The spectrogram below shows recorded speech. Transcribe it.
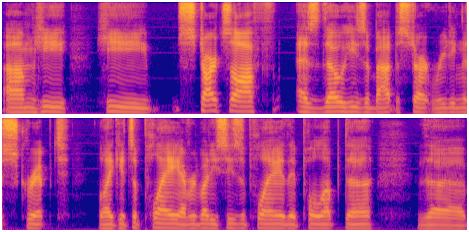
Um, he he starts off as though he's about to start reading a script, like it's a play. Everybody sees a play. They pull up the the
